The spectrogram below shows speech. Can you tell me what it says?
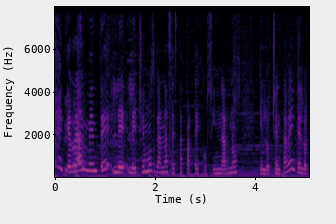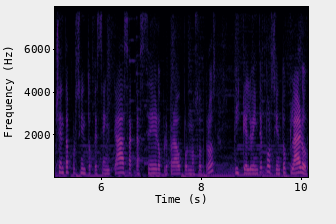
que realmente le, le echemos ganas a esta parte de cocinarnos el 80-20, el 80% que sea en casa, casero, preparado por nosotros y que el 20%, claro,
